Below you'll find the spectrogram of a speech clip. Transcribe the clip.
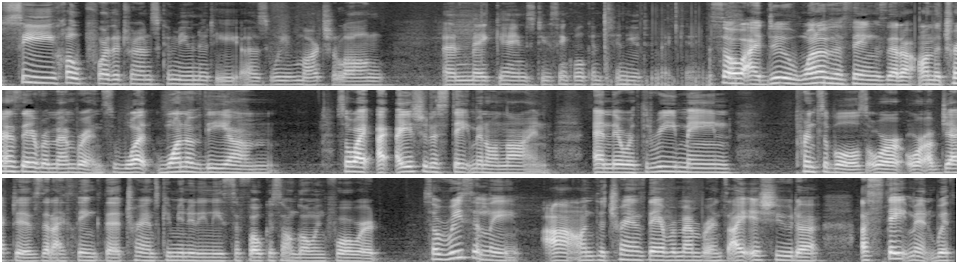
see hope for the trans community as we march along and make gains? Do you think we'll continue to make gains? So I do. One of the things that are on the Trans Day of Remembrance, what one of the, um, so I, I, I issued a statement online, and there were three main principles or, or objectives that I think the trans community needs to focus on going forward. So recently, uh, on the Trans Day of Remembrance, I issued a, a statement with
